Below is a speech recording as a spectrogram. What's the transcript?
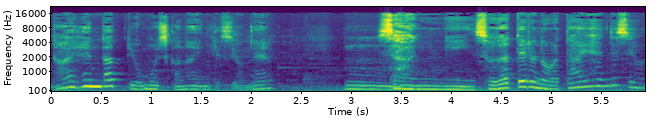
大変だっていう思いしかないんですよね。うん、3人育てるのは大変ですよね。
